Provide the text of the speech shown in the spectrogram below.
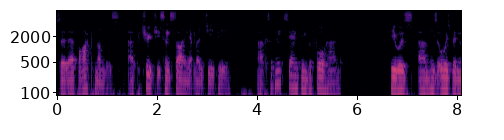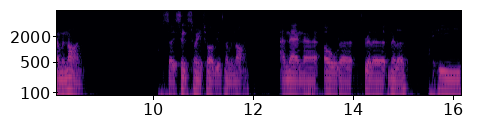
so their bike numbers. Uh, Petrucci, since starting at MotoGP, because uh, I couldn't see anything beforehand, he was um, he's always been number nine. So since 2012, he was number nine, and then uh, old Thriller Miller, he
